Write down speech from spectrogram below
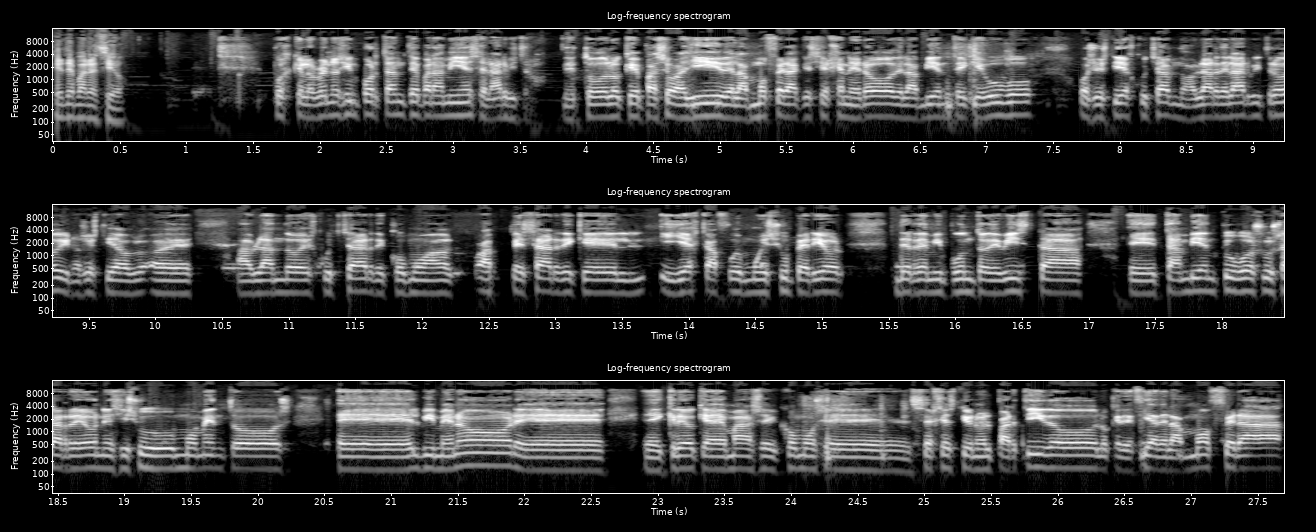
¿Qué te pareció? Pues que lo menos importante para mí es el árbitro, de todo lo que pasó allí, de la atmósfera que se generó, del ambiente que hubo. Os estoy escuchando hablar del árbitro y no os estoy eh, hablando, escuchar de cómo, a, pesar de que el Illesca fue muy superior desde mi punto de vista, eh, también tuvo sus arreones y sus momentos eh, el bimenor. Eh, eh, creo que además cómo se, gestionó el partido, lo que decía de la atmósfera,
